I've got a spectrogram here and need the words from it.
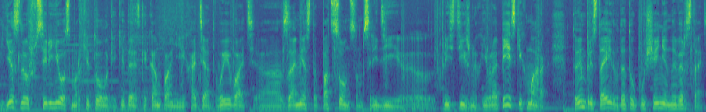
если уж всерьез маркетологи китайской компании хотят воевать э, за место под солнцем среди э, престижных европейских марок, то им предстоит вот это упущение наверстать.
